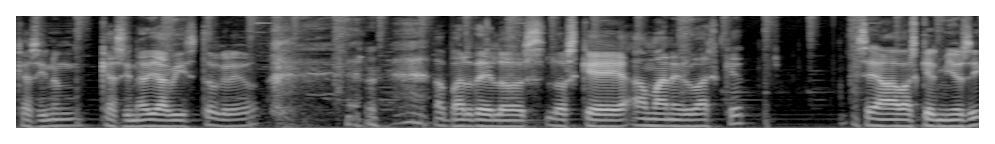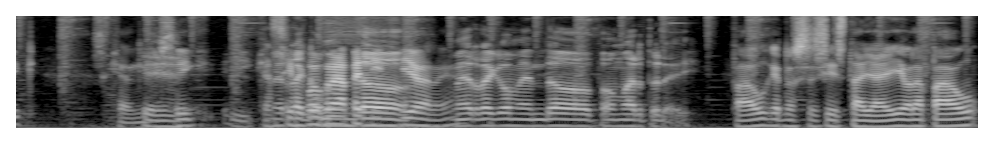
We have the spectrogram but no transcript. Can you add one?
casi, nun- casi nadie ha visto, creo. Aparte de los, los que aman el básquet. Se llama Basket Music. Que music y casi me fue una petición, ¿eh? Me recomendó Pau Marturey. Pau, que no sé si está ya ahí. Hola, Pau.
